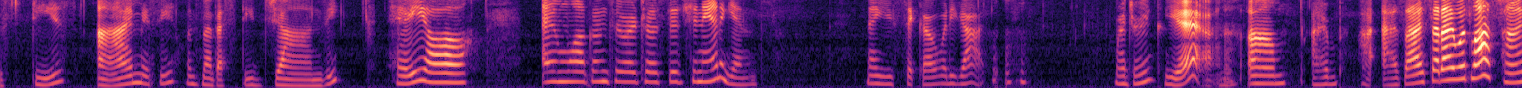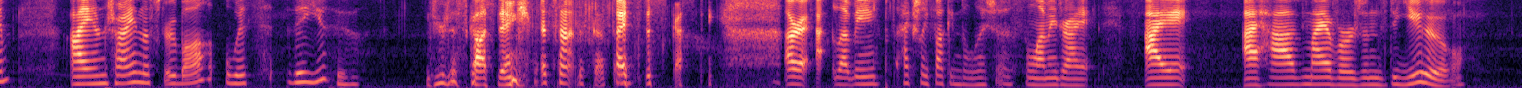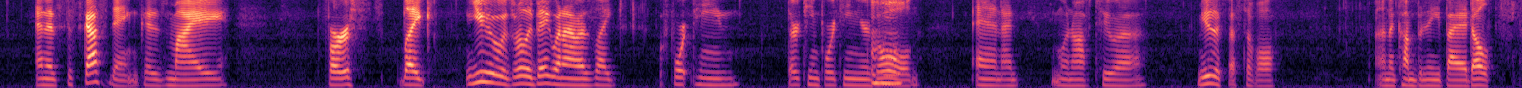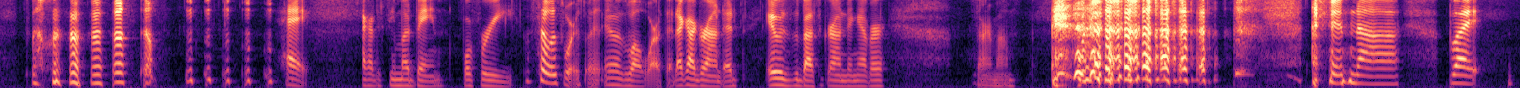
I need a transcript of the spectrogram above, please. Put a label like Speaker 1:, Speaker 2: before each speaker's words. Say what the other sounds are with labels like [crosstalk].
Speaker 1: Toasties. I'm Missy with my bestie Johnsy,
Speaker 2: Hey y'all.
Speaker 1: and welcome to our Toasted Shenanigans. Now, you sicko, what do you got? [laughs]
Speaker 2: My drink?
Speaker 1: Yeah.
Speaker 2: Um, I'm as I said I would last time. I am trying the screwball with the yoo-hoo.
Speaker 1: You're disgusting. [laughs]
Speaker 2: It's not disgusting.
Speaker 1: it's disgusting. All right, uh, let me
Speaker 2: It's actually fucking delicious.
Speaker 1: let me try it. I I have my aversions to you, and it's disgusting because my first like you was really big when I was like 14, 13, 14 years mm-hmm. old, and I went off to a music festival, unaccompanied by adults. [laughs] hey, I got to see Mudvayne for free.
Speaker 2: So it was worth it.
Speaker 1: It was well worth it. I got grounded. It was the best grounding ever. Sorry, mom. [laughs] and uh but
